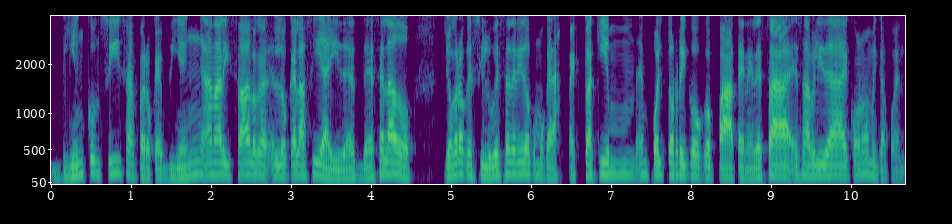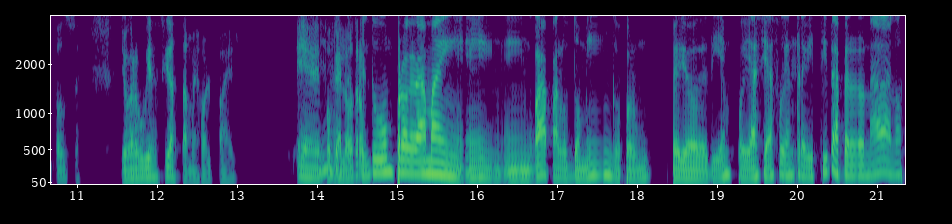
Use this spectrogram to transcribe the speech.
bien concisa, pero que bien analizada lo que, lo que él hacía. Y de, de ese lado, yo creo que si lo hubiese tenido como que el aspecto aquí en, en Puerto Rico co- para tener esa, esa habilidad económica, pues entonces yo creo que hubiese sido hasta mejor para él. Eh, Sí, porque el otro... Él tuvo un programa en, en, en Guapa los domingos por un periodo de tiempo y hacía sus entrevistitas, pero nada, no,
